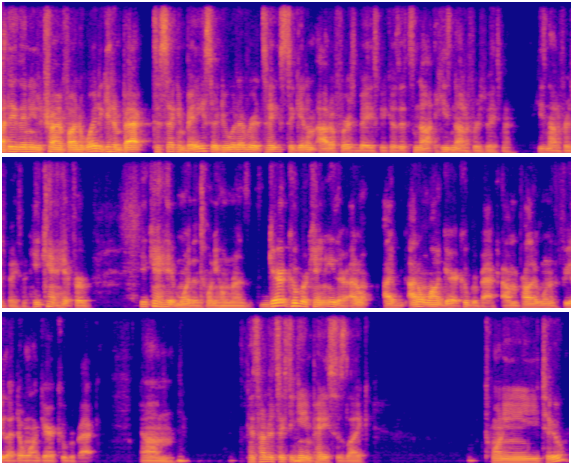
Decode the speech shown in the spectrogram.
I think they need to try and find a way to get him back to second base or do whatever it takes to get him out of first base because it's not he's not a first baseman. He's not a first baseman. He can't hit for he can't hit more than 20 home runs. Garrett Cooper can't either. I don't I I don't want Garrett Cooper back. I'm probably one of the few that don't want Garrett Cooper back. Um his 160 game pace is like 22.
